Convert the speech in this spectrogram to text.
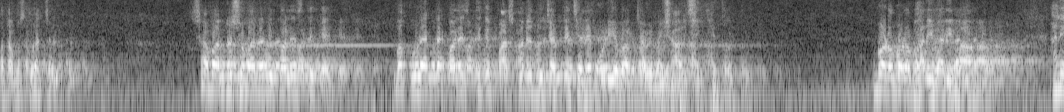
কথা বুঝতে পারছেন? সামান্য সোমারানি কলেজ থেকে বা কোন একটা কলেজ থেকে পাশ করে দু চারটে ছেলে পড়িয়ে ভাবছে, আমি বিশাল শিক্ষিত। বড় বড়, ভারী ভারী ভাব। আরে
